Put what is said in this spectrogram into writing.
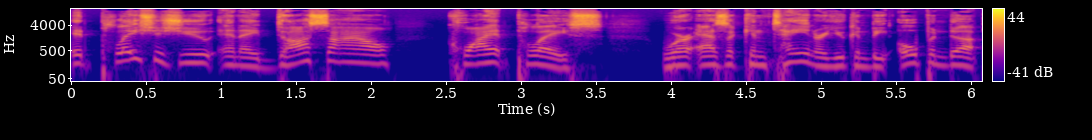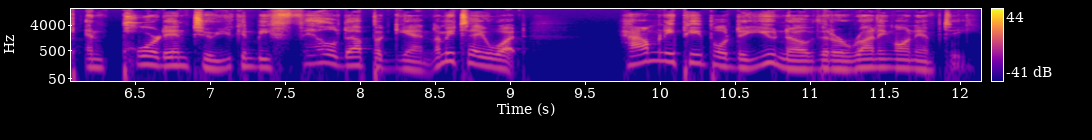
it places you in a docile, quiet place where as a container you can be opened up and poured into, you can be filled up again. Let me tell you what, how many people do you know that are running on empty?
